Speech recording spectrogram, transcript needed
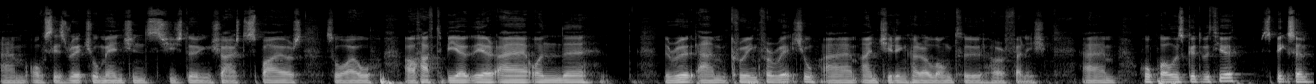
Um, obviously, as Rachel mentions, she's doing Shires to Spires, so I'll I'll have to be out there uh, on the the route, um, crewing for Rachel um, and cheering her along to her finish. Um, hope all is good with you. Speak soon.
